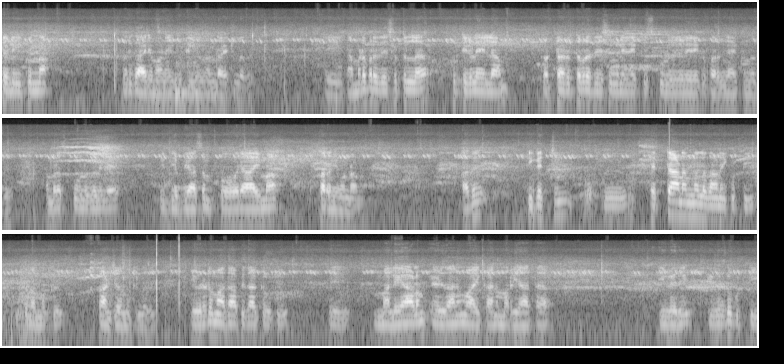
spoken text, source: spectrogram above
തെളിയിക്കുന്ന ഒരു കാര്യമാണ് ഈ കുട്ടിയിൽ നിന്നുണ്ടായിട്ടുള്ളത്. ഈ നമ്മുടെ പ്രദേശത്തുള്ള കുട്ടികളെയെല്ലാം തൊട്ടടുത്ത പ്രദേശങ്ങളിലേക്ക് സ്കൂളുകളിലേക്ക് പറഞ്ഞയക്കുന്നത് നമ്മുടെ സ്കൂളുകളിലെ വിദ്യാഭ്യാസം പോരായ്മ പറഞ്ഞുകൊണ്ടാണ്. അത് തികച്ചും തെറ്റാണെന്നുള്ളതാണ് ഈ കുട്ടി ഇപ്പോൾ നമുക്ക് കാണിച്ചു തന്നിട്ടുള്ളത്. ഇവരുടെ മാതാപിതാക്കൾക്ക് മലയാളം എഴുതാനും വായിക്കാനും അറിയാത്ത ഇവർ ഇവരുടെ കുട്ടി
